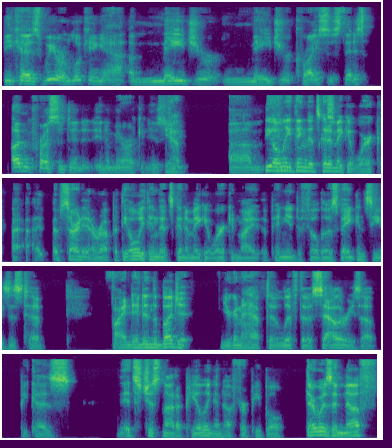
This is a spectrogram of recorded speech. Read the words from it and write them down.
because we are looking at a major, major crisis that is unprecedented in American history. Yeah. Um, the only thing that's going to make it work, I, am sorry to interrupt, but the only thing that's going to make it work, in my opinion, to fill those vacancies is to find it in the budget. You're going to have to lift those salaries up because it's just not appealing enough for people. There was enough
